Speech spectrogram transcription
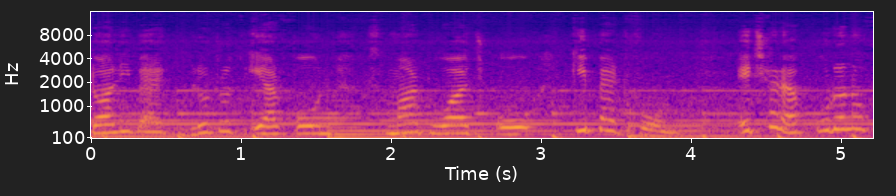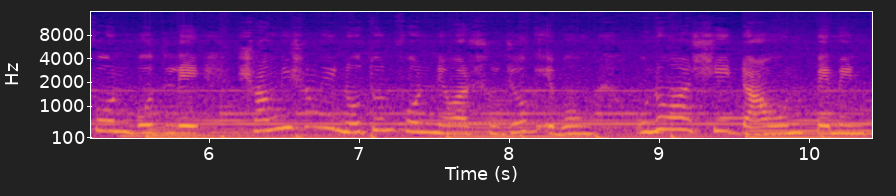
trolley bag, bluetooth earphone smart watch ও কিপ্যাড ফোন। এছাড়া পুরনো ফোন বদলে সঙ্গে সঙ্গে নতুন ফোন নেওয়ার সুযোগ এবং উনআশি ডাউন পেমেন্ট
